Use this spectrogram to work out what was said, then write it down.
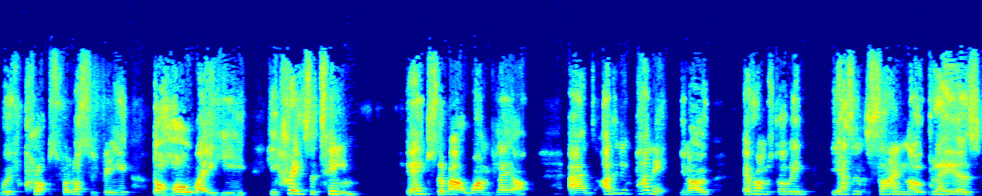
with Klopp's philosophy, the whole way he he creates a team. It ain't just about one player. And I didn't panic. You know, everyone was going. He hasn't signed no players.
